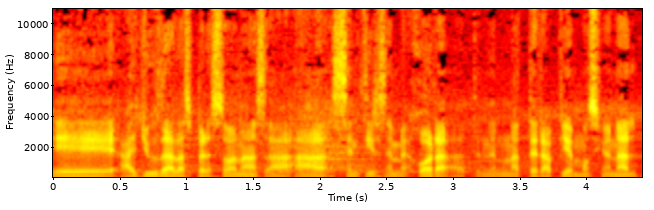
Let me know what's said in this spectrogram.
eh, ayuda a las personas a, a sentirse mejor, a, a, tener una terapia emocional.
